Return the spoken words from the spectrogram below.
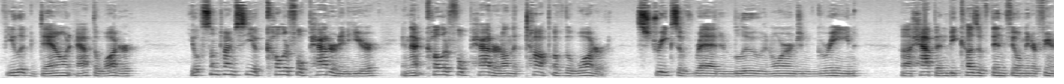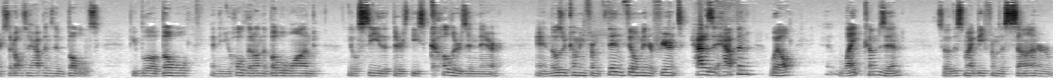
if you look down at the water, you'll sometimes see a colorful pattern in here and that colorful pattern on the top of the water, streaks of red and blue and orange and green, uh, happen because of thin film interference. It also happens in bubbles. If you blow a bubble and then you hold it on the bubble wand, you'll see that there's these colors in there. And those are coming from thin film interference. How does it happen? Well, light comes in. So this might be from the sun or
